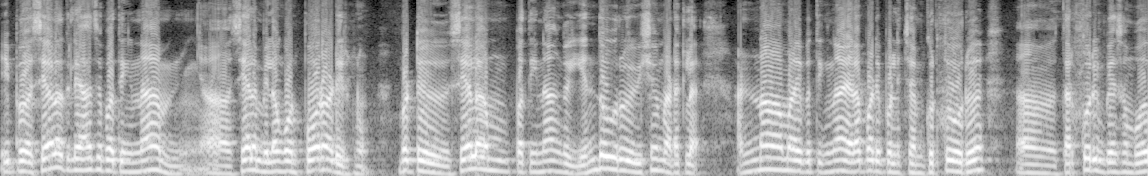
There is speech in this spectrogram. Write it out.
இப்போ சேலத்துலேயாச்சும் பார்த்தீங்கன்னா சேலம் இளங்கோன் போராடி இருக்கணும். பட்டு சேலம் பார்த்தீங்கன்னா அங்கே எந்த ஒரு விஷயம் நடக்கல. அண்ணாமலை பார்த்தீங்கன்னா எடப்பாடி பழனிசாமி குறித்து ஒரு தற்கொலையும் பேசும்போது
